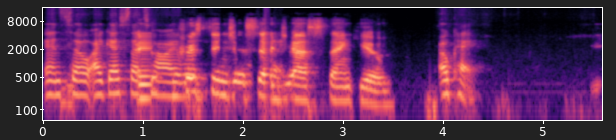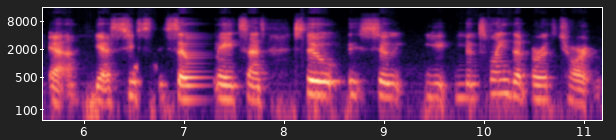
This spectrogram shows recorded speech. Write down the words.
and so I guess that's and how I. Kristen would, just said yes, thank you. Okay. Yeah. Yes. so it made sense. So so you, you explained the birth chart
